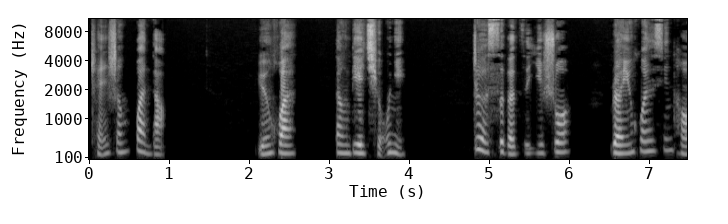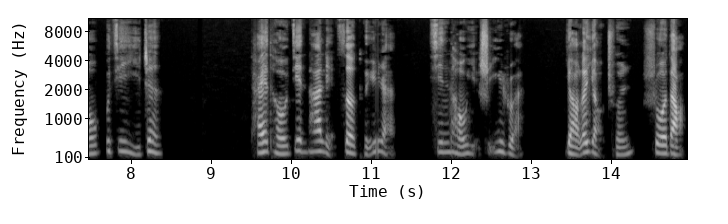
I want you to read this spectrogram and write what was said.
沉声唤道：“云欢，当爹求你。”这四个字一说，阮云欢心头不禁一震，抬头见他脸色颓然，心头也是一软，咬了咬唇，说道：“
